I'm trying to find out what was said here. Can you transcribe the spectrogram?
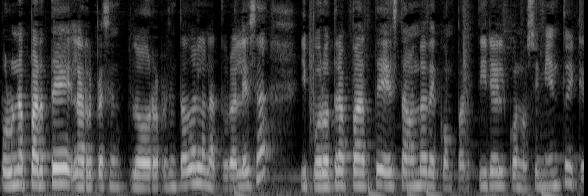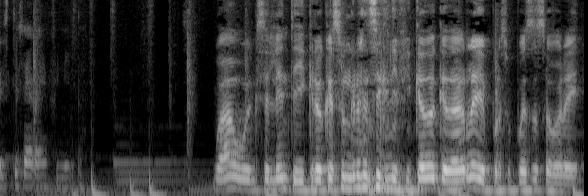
Por una parte, la represent lo representado en la naturaleza y por otra parte, esta onda de compartir el conocimiento y que este se haga infinito. Wow, excelente. Y creo que es un gran significado que darle, por supuesto, sobre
